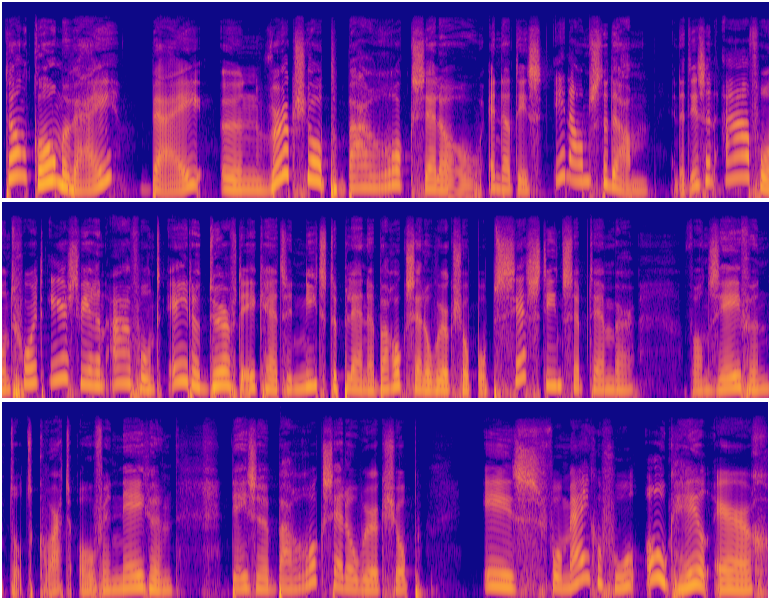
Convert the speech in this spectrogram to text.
Dan komen wij bij een workshop barokcello. En dat is in Amsterdam. En dat is een avond, voor het eerst weer een avond. Eerder durfde ik het niet te plannen. Barokcello workshop op 16 september van 7 tot kwart over 9. Deze barokcello workshop is voor mijn gevoel ook heel erg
